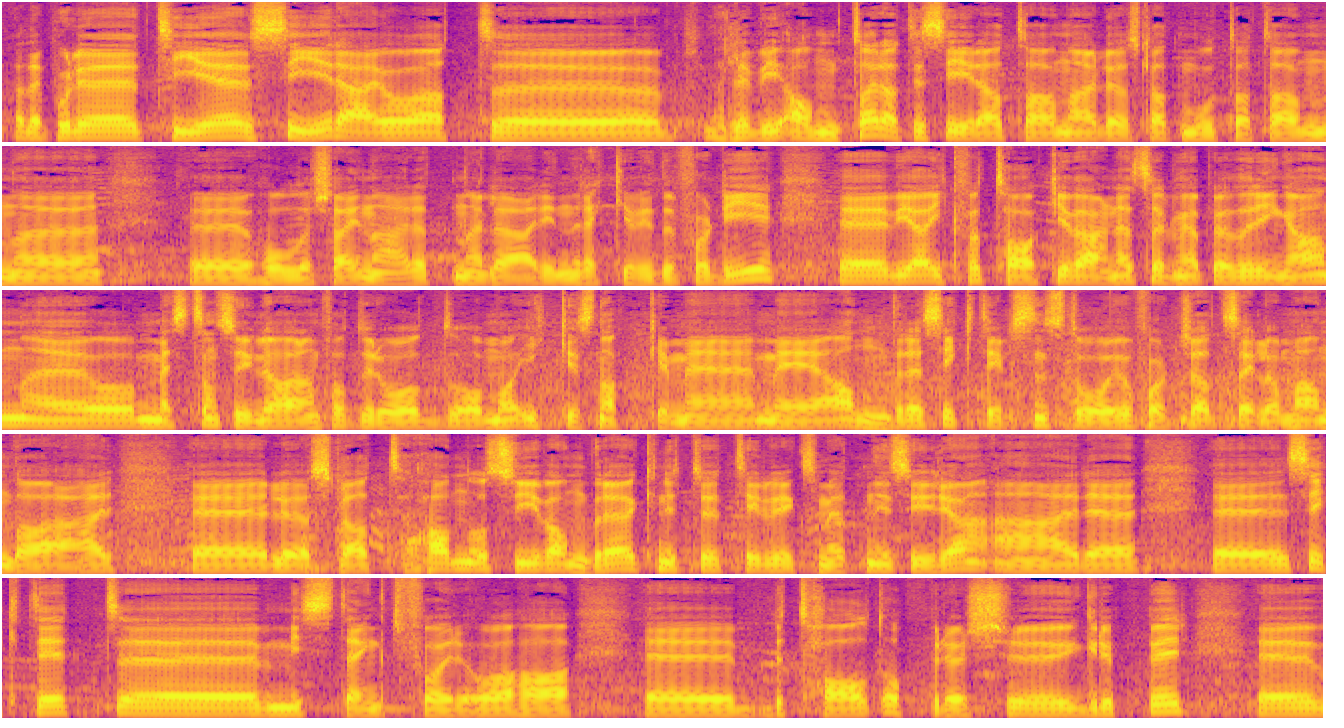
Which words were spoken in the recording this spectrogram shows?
Ja, det politiet sier er jo at eh, Eller vi antar at de sier at han er løslatt mot at han Eh, holder seg i nærheten eller er innen rekkevidde for de. Eh, vi har ikke fått tak i Værnes, selv om vi har prøvd å ringe han. Eh, og Mest sannsynlig har han fått råd om å ikke snakke med, med andre. Siktelsen står jo fortsatt, selv om han da er løslatt. Han og syv andre knyttet til virksomheten i Syria er siktet, mistenkt for å ha betalt opprørsgrupper,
